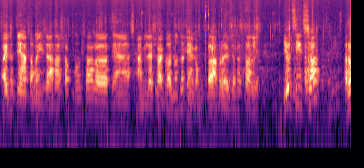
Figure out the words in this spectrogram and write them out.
होइन त्यहाँ तपाईँ जान सक्नुहुन्छ र त्यहाँ हामीलाई सहयोग गर्नुहुन्छ त्यहाँको हाम्रो एकजना सरले। यो चिज छ र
